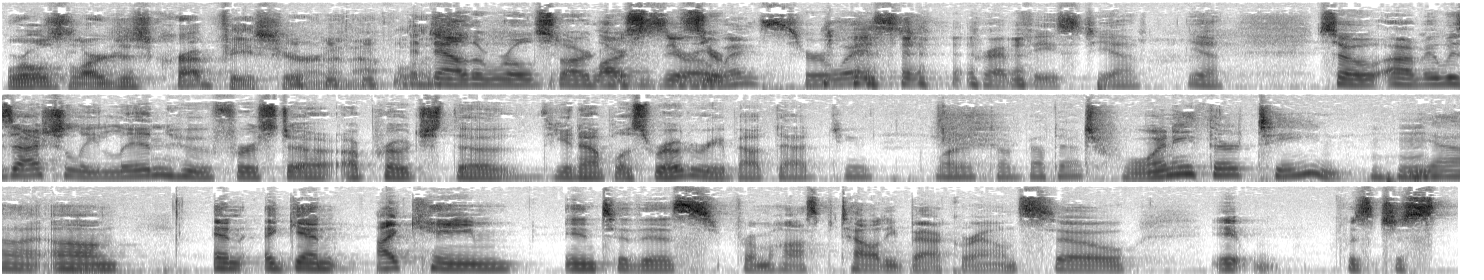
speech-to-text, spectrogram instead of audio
world's largest crab feast here in Annapolis. And now the world's largest Largest zero waste. zero waste crab feast. Yeah, yeah. So um, it was actually Lynne who first uh, approached the, the Annapolis Rotary about that. Do you want to talk about that? 2013. Mm-hmm. Yeah. Um, and again, I came into this from a hospitality background, so it was just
